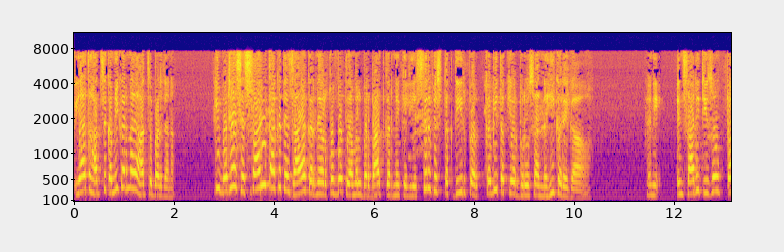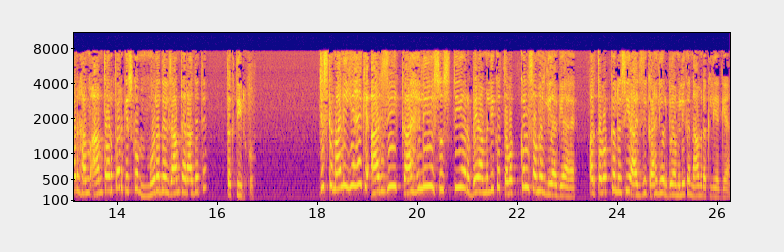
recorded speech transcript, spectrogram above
یا تو حد سے کمی کرنا یا حد سے بڑھ جانا۔ کی وجہ سے ساری طاقتیں ضائع کرنے اور قوت عمل برباد کرنے کے لیے صرف اس تقدیر پر کبھی تک اور بھروسہ نہیں کرے گا۔ یعنی ان ساری چیزوں پر ہم عام طور پر کس کو مورد الزام ٹھہرا دیتے؟ تقدیر کو۔ جس کا معنی یہ ہے کہ آجزی کاہلی، سستی اور بے عملی کو توکل سمجھ لیا گیا ہے اور توکل اسی آجزی کاہلی اور بے عملی کا نام رکھ لیا گیا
